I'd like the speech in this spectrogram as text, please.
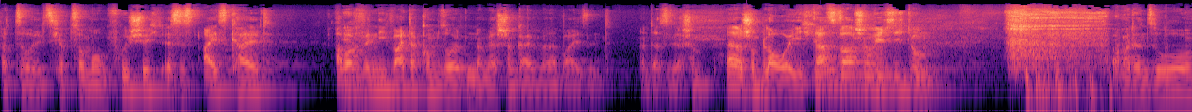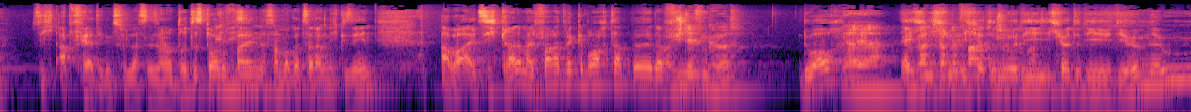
Was soll's? Ich habe zwar morgen Frühschicht, es ist eiskalt, aber Ja. wenn die weiterkommen sollten, dann wäre es schon geil, wenn wir dabei sind. Und das ist ja schon, ja, schon blauer ich. Das war schon richtig dumm. Aber dann so sich abfertigen zu lassen. Ist ja noch ein drittes Tor gefallen, das haben wir Gott sei Dank nicht gesehen. Aber als ich gerade mein Fahrrad weggebracht habe, äh, da Habe ich Steffen gehört. Du auch? Ja, ja. Ja, ich, ich, ich, Fahrrad hörte nur die, ich hörte die, die Hymne. Uh.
